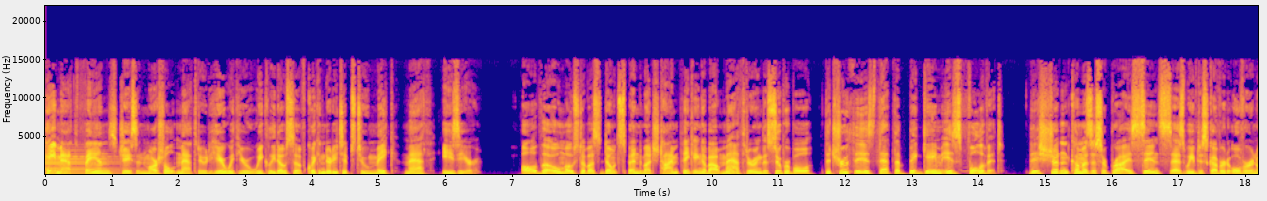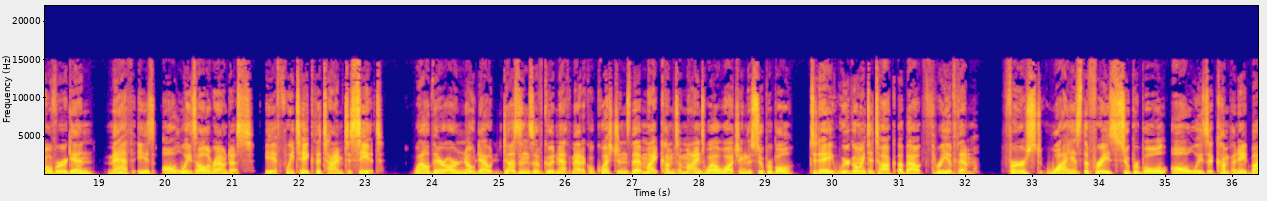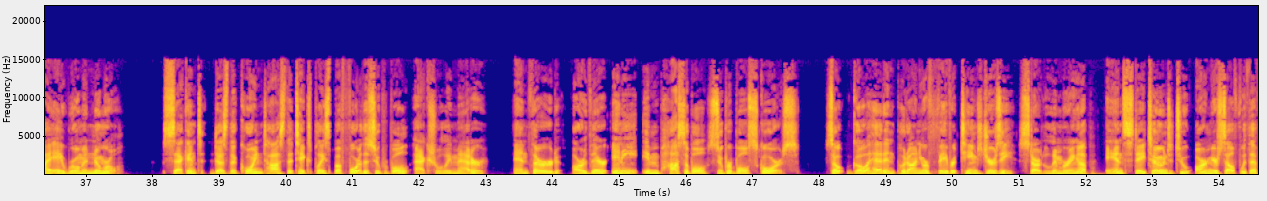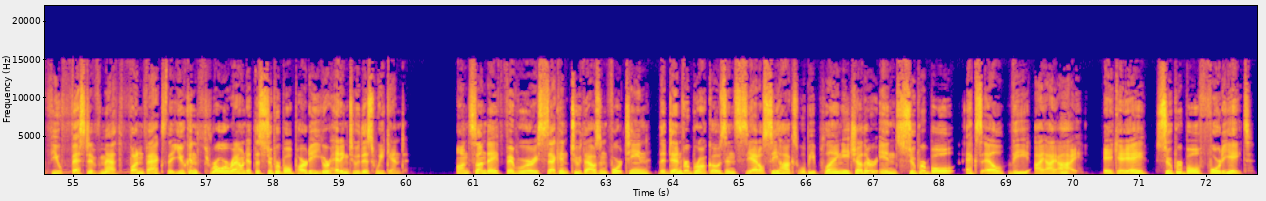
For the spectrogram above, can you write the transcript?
Hey, math fans! Jason Marshall, Math Dude here with your weekly dose of quick and dirty tips to make math easier. Although most of us don't spend much time thinking about math during the Super Bowl, the truth is that the big game is full of it. This shouldn't come as a surprise since, as we've discovered over and over again, math is always all around us, if we take the time to see it. While there are no doubt dozens of good mathematical questions that might come to mind while watching the Super Bowl, Today, we're going to talk about three of them. First, why is the phrase Super Bowl always accompanied by a Roman numeral? Second, does the coin toss that takes place before the Super Bowl actually matter? And third, are there any impossible Super Bowl scores? So go ahead and put on your favorite team's jersey, start limbering up, and stay tuned to arm yourself with a few festive math fun facts that you can throw around at the Super Bowl party you're heading to this weekend. On Sunday, February 2nd, 2014, the Denver Broncos and Seattle Seahawks will be playing each other in Super Bowl XLVIII, aka Super Bowl 48.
